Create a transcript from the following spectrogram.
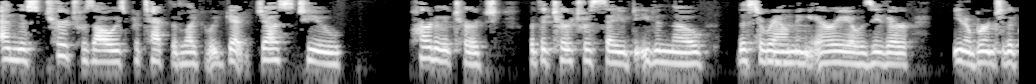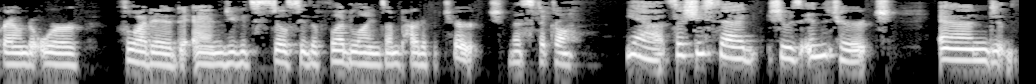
And this church was always protected, like it would get just to part of the church, but the church was saved even though the surrounding mm. area was either, you know, burned to the ground or flooded and you could still see the flood lines on part of the church. Mystical. Yeah. So she said she was in the church and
